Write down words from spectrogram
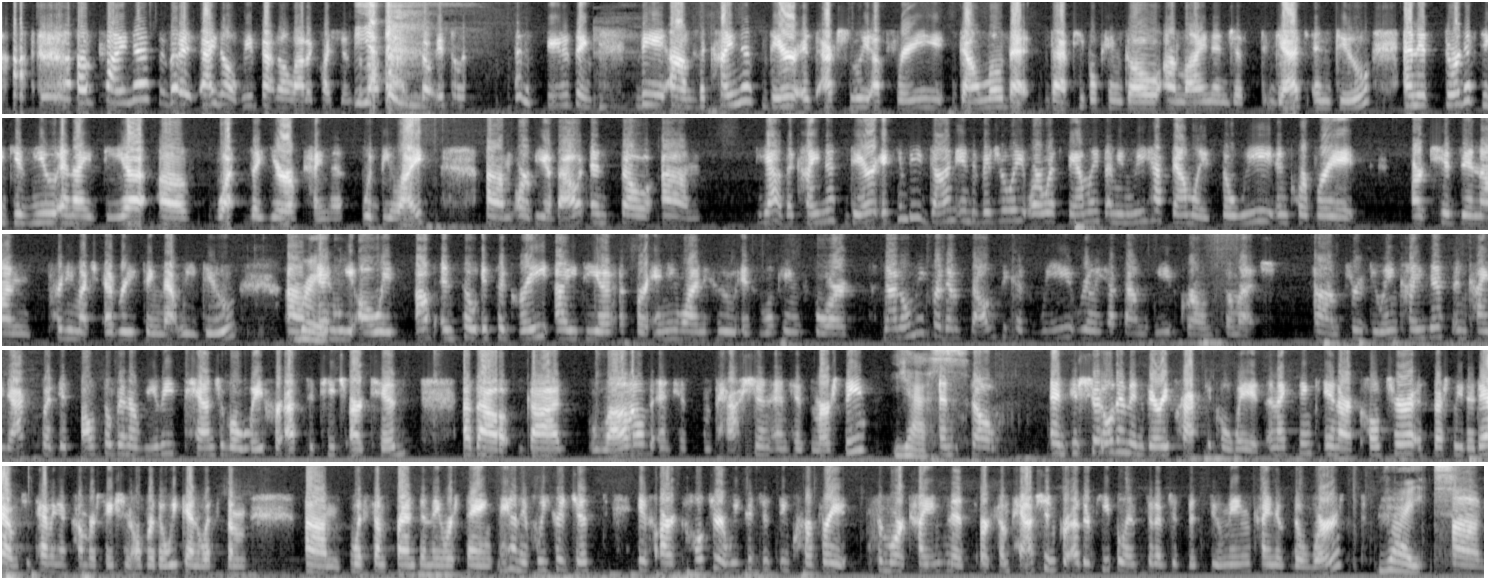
of kindness. But I know we've gotten a lot of questions about yeah. that, so it's. A, confusing. The um, the kindness dare is actually a free download that that people can go online and just get and do, and it's sort of to give you an idea of what the year of kindness would be like um, or be about. And so, um, yeah, the kindness dare it can be done individually or with families. I mean, we have families, so we incorporate our kids in on pretty much everything that we do. Um, right. And we always up. And so it's a great idea for anyone who is looking for not only for themselves, because we really have found we've grown so much um, through doing kindness and kind acts, but it's also been a really tangible way for us to teach our kids about God's love and His compassion and His mercy. Yes. And so and to show them in very practical ways. And I think in our culture, especially today, I was just having a conversation over the weekend with some um, with some friends, and they were saying, "Man, if we could just, if our culture, we could just incorporate some more kindness or compassion for other people instead of just assuming kind of the worst." Right. Um,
